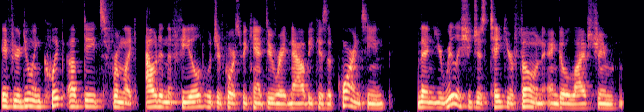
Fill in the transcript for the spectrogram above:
If you're doing quick updates from like out in the field, which of course we can't do right now because of quarantine, then you really should just take your phone and go live stream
